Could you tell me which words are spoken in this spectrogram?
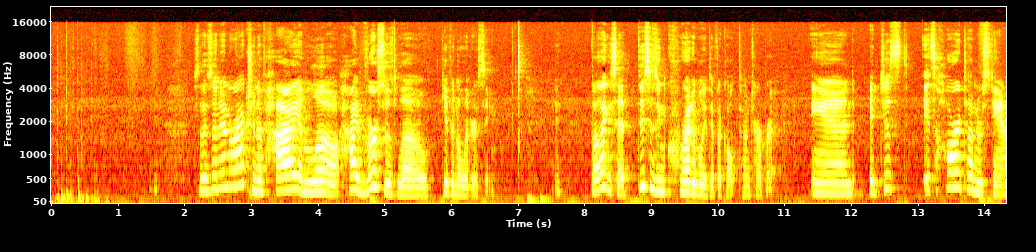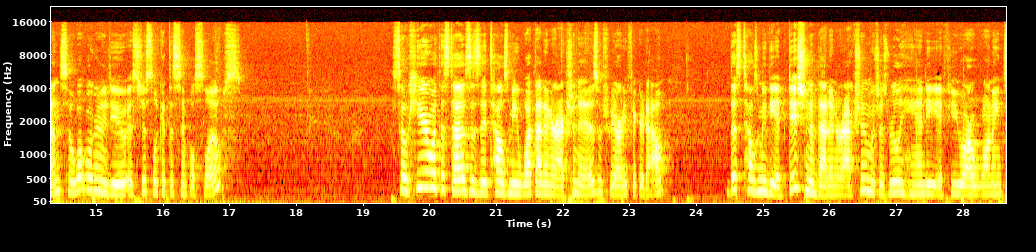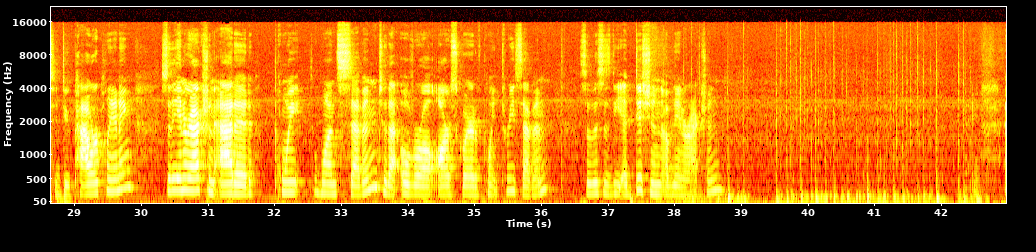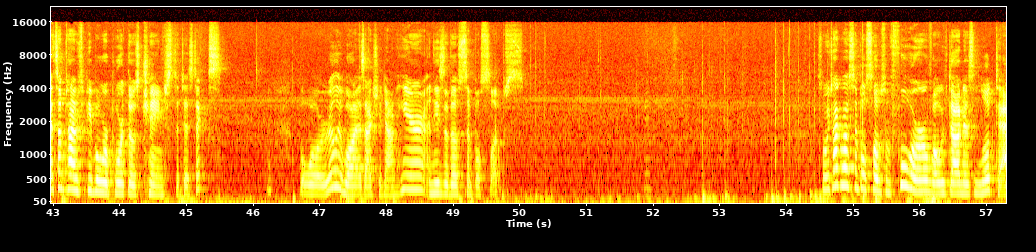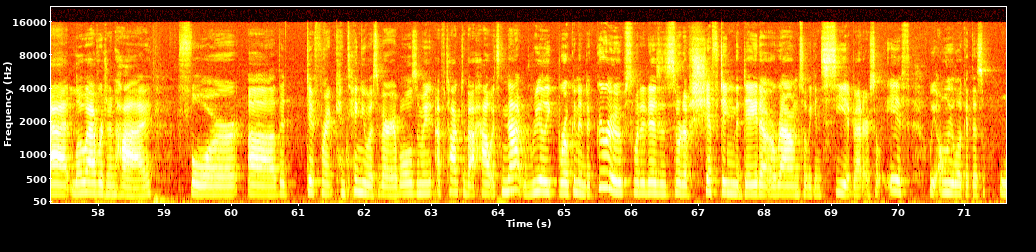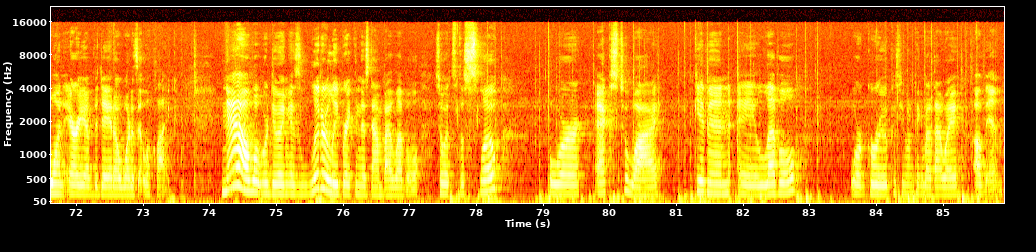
So there's an interaction of high and low, high versus low, given illiteracy. But like I said, this is incredibly difficult to interpret. And it just, it's hard to understand. So what we're going to do is just look at the simple slopes. So here what this does is it tells me what that interaction is, which we already figured out. This tells me the addition of that interaction, which is really handy if you are wanting to do power planning. So the interaction added 0.17 to that overall r squared of 0.37. So this is the addition of the interaction. And sometimes people report those change statistics. But what we really want is actually down here, and these are those simple slopes. So when we talked about simple slopes before, what we've done is looked at low, average, and high for uh, the different continuous variables. And we, I've talked about how it's not really broken into groups. What it is is sort of shifting the data around so we can see it better. So if we only look at this one area of the data, what does it look like? Now what we're doing is literally breaking this down by level. So it's the slope for x to y given a level or group, if you want to think about it that way, of M.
